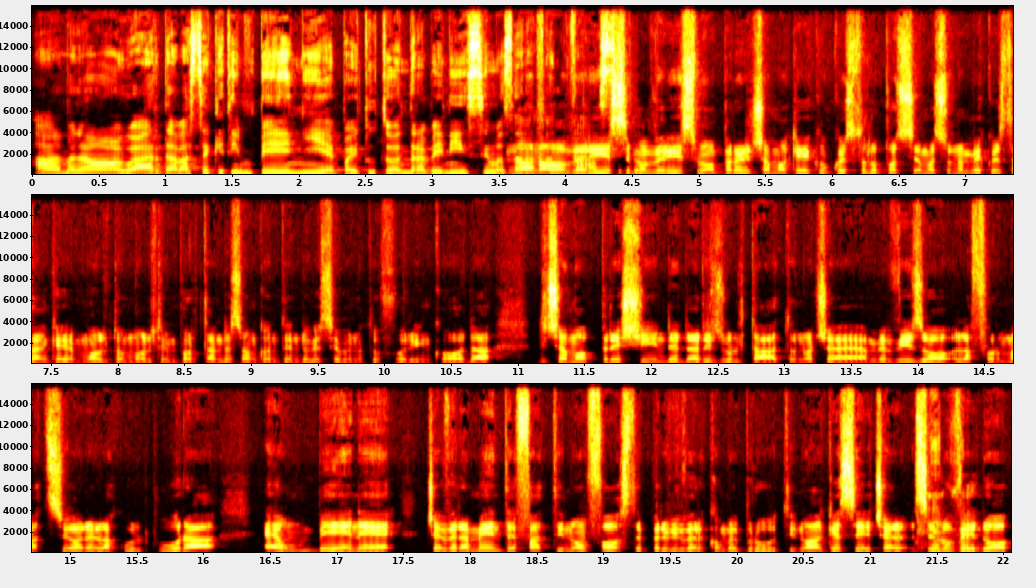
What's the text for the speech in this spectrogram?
ah ma no, guarda, basta che ti impegni e poi tutto andrà benissimo. Sarà no, no, fantastico. verissimo, verissimo. Però diciamo che ecco, questo lo possiamo, secondo me questo è anche molto molto importante, sono contento che sia venuto fuori in coda, diciamo prescinde dal risultato, no? Cioè, a mio avviso la formazione, la cultura è un bene cioè veramente fatti non foste per vivere come bruti, no? anche se, cioè, se lo vedo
